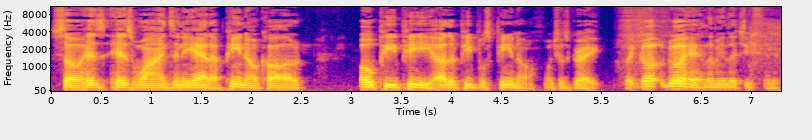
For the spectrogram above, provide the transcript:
so his his wines, and he had a Pinot called OPP, Other People's Pinot, which was great. But go go ahead. Let me let you finish.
